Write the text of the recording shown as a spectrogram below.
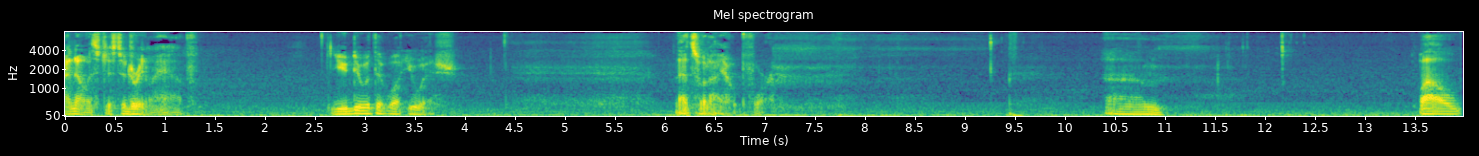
I know it's just a dream I have. You do with it what you wish. That's what I hope for. Um, well,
